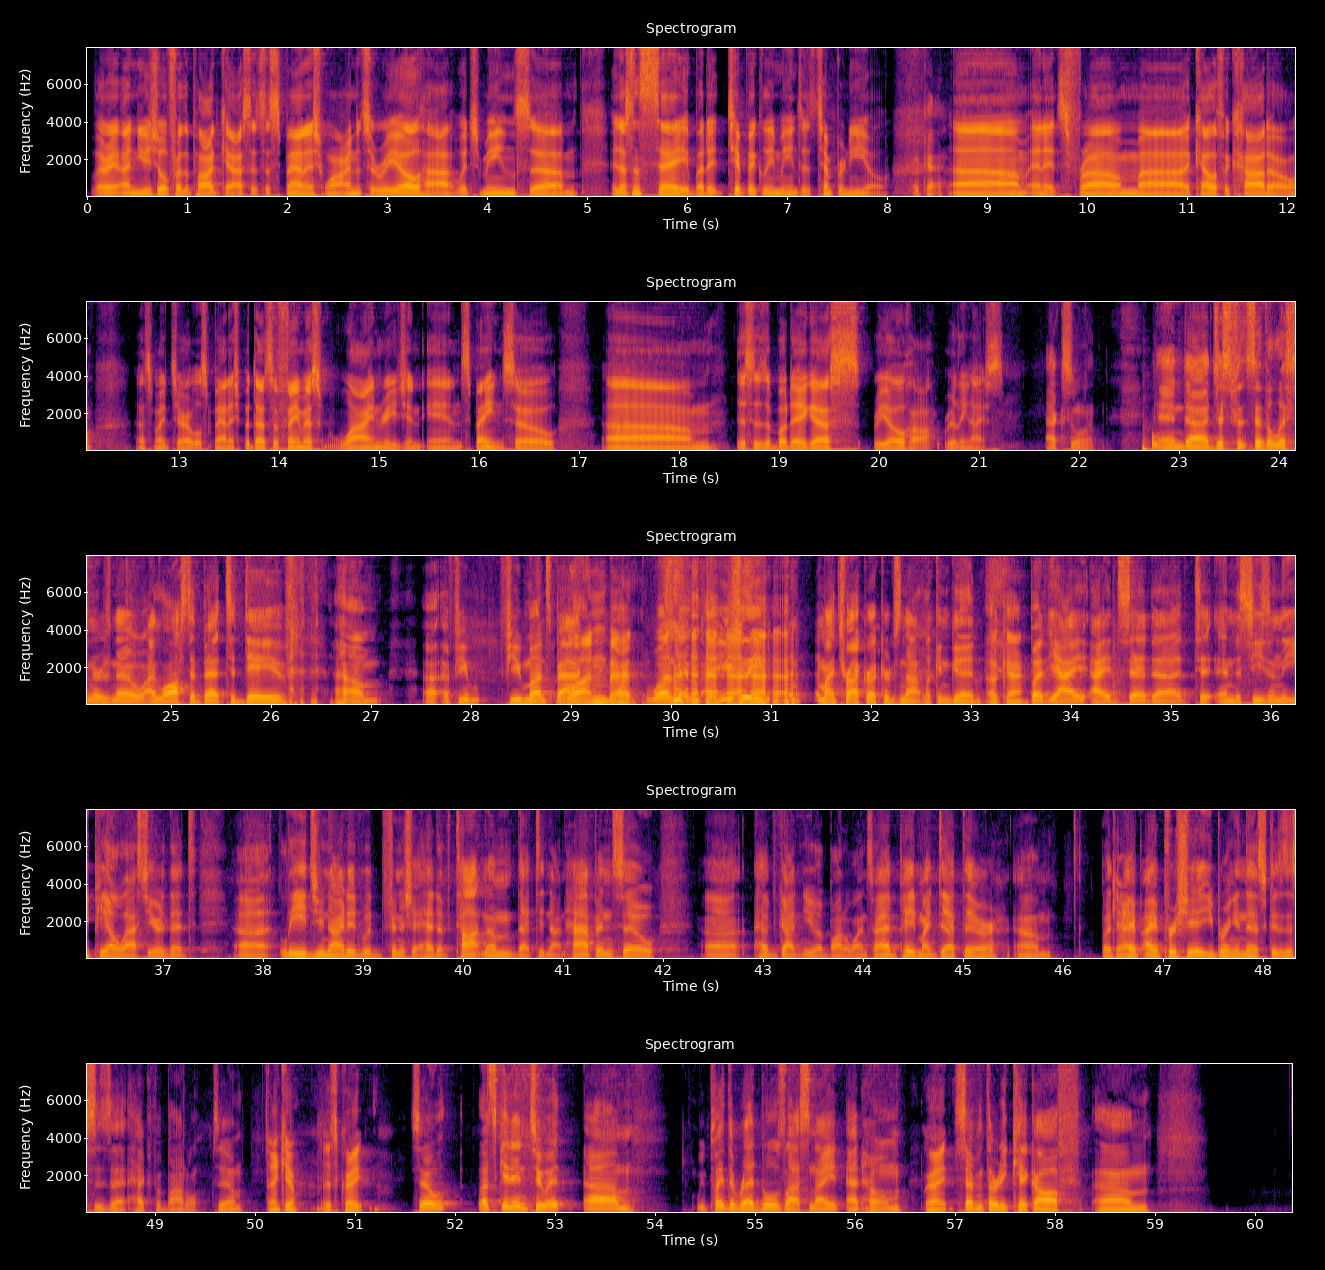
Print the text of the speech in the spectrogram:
very unusual for the podcast. It's a Spanish wine. It's a Rioja, which means um, it doesn't say, but it typically means it's Tempranillo. Okay. Um, and it's from uh, Calificado. That's my terrible Spanish, but that's a famous wine region in Spain. So um, this is a Bodegas Rioja. Really nice. Excellent. And uh, just for, so the listeners know, I lost a bet to Dave um, a few few months back. One bet. One. bet. I usually my track record's not looking good. Okay. But yeah, I, I had said uh, to end the season, the EPL last year, that uh, Leeds United would finish ahead of Tottenham. That did not happen. So uh, have gotten you a bottle of wine. So I have paid my debt there. Um, but Okay. I, I appreciate you bringing this because this is a heck of a bottle. So. Thank you. It's great. So let's get into it. Um, we played the Red Bulls last night at home. Right. Seven thirty kickoff. Um,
